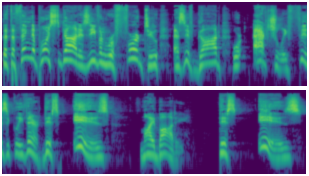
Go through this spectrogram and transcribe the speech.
that the thing that points to God is even referred to as if God were actually physically there. This is my body. This is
